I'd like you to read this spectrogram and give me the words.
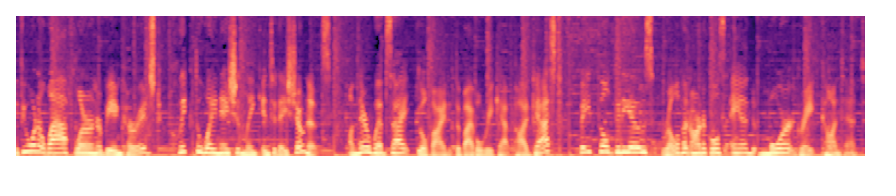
If you want to laugh, learn, or be encouraged, click the Way Nation link in today's show notes. On their website, you'll find the Bible Recap Podcast, faith filled videos, relevant articles, and more great content.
